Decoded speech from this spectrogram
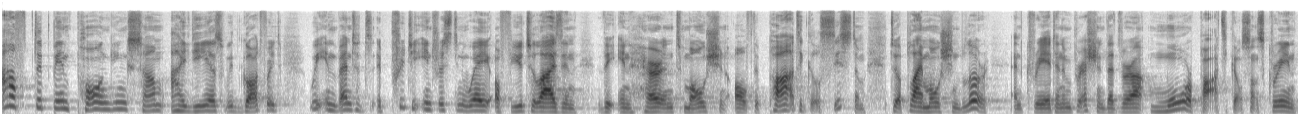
after ping-ponging some ideas with Gottfried, we invented a pretty interesting way of utilizing the inherent motion of the particle system to apply motion blur and create an impression that there are more particles on screen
